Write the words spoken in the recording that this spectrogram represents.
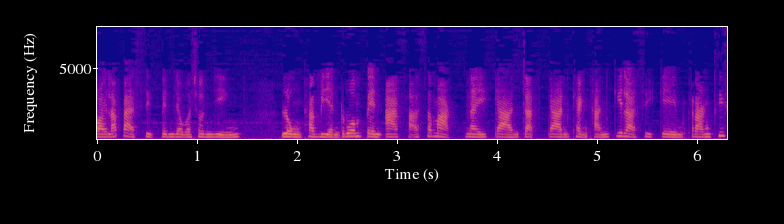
ร้อยละ 80 เป็นเยาวชนหญิง ลงทะเบียนร่วมเป็นอาสาสมัครในการจัดการแข่งขันกีฬาซีเกมส์ ครั้งที่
